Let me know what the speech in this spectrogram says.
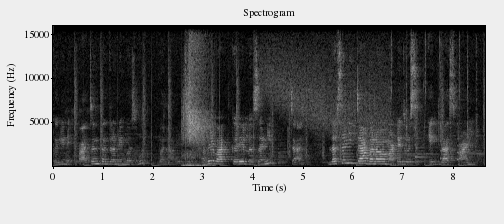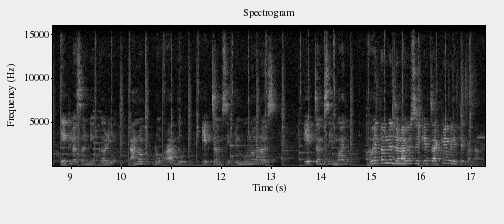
કરીને પાચન તંત્રને મજબૂત બનાવે છે. હવે વાત કરીએ લસણની ચાની. લસણની ચા બનાવવા માટે જોઈશે એક ગ્લાસ પાણી, એક લસણની કળી, નાનો ટુકડો આદુ, એક ચમચી લીંબુનો રસ, એક ચમચી મધ. હવે તમને જણાવ્યું છે કે ચા કેવી રીતે બનાવે.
